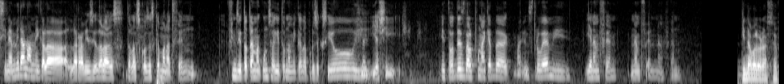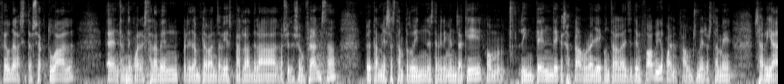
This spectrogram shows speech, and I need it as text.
si anem mirant una mica la, la revisió de les, de les coses que hem anat fent, fins i tot hem aconseguit una mica de projecció i, sí. i així. I tot des del punt aquest de ens trobem i, i anem fent, anem fent, anem fent. Quina valoració feu de la situació actual en tant en quant estan havent, per exemple, abans havies parlat de la, de la situació en França, però també s'estan produint esdeveniments aquí, com l'intent de que s'aprova una llei contra la LGTB-fòbia, quan fa uns mesos també s'havia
